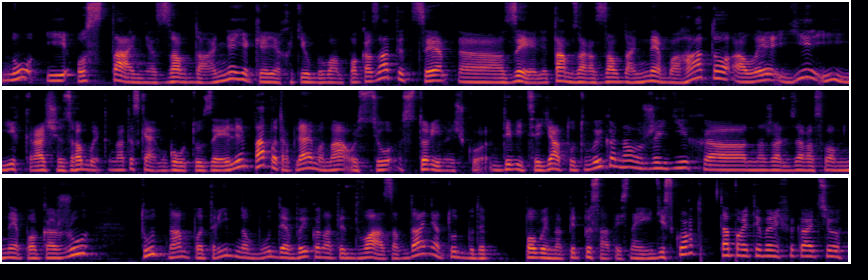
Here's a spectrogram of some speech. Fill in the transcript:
Ну і останнє завдання, яке я хотів би вам показати, це е, Зелі. Там зараз завдань небагато, але є і їх краще зробити. Натискаємо Go to Zeli та потрапляємо на ось цю сторіночку. Дивіться, я тут виконав вже їх, е, на жаль, зараз вам не покажу. Тут нам потрібно буде виконати два завдання. Тут буде повинна підписатись на їх Discord та пройти верифікацію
